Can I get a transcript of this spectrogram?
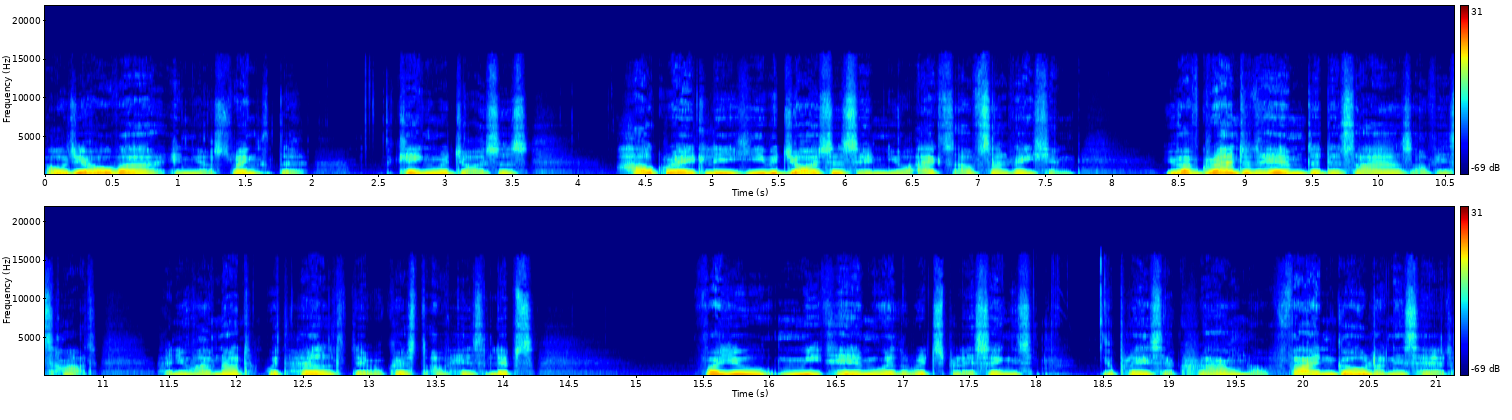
O Jehovah, in your strength the, the King rejoices. How greatly he rejoices in your acts of salvation. You have granted him the desires of his heart and you have not withheld the request of his lips. For you meet him with rich blessings, you place a crown of fine gold on his head.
